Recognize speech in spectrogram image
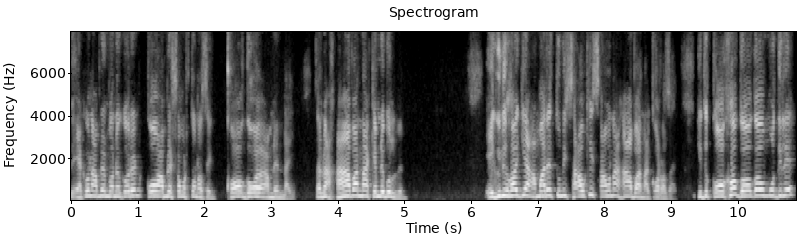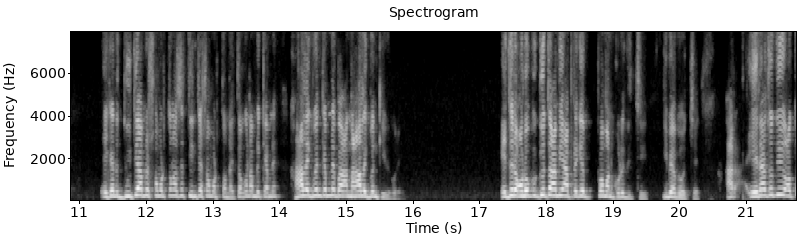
তো এখন আপনি মনে করেন ক আপনার সমর্থন আছে, খ, গ আপনার নাই। তাহলে হা বা না কেমনে বলবেন? এগুলি হয় কি, আমারে তুমি চাও কি, চাও না, হা বা না করা যায়। কিন্তু ক, খ, গ গ, ম দিলে এখানে দুইটা আপনার সমর্থন আছে, তিনটা সমর্থন নাই। তখন আপনি কেমনে, হা লিখবেন কেমনে বা না লিখবেন কি করে? এদের অনভিজ্ঞতা আমি আপনাকে প্রমাণ করে দিচ্ছি, কীভাবে হচ্ছে। আর এরা যদি অত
